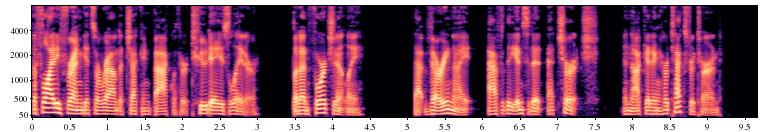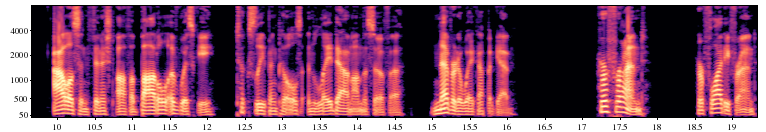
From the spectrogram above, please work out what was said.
The flighty friend gets around to checking back with her two days later, but unfortunately, that very night, after the incident at church and not getting her text returned, Allison finished off a bottle of whiskey, took sleeping pills, and lay down on the sofa, never to wake up again. Her friend, her flighty friend,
